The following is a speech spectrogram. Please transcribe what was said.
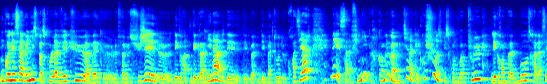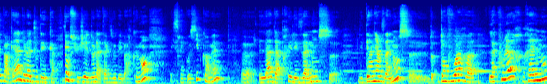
On connaît ça à Venise parce qu'on l'a vécu avec euh, le fameux sujet de, des, des grandi navi, des, des ba- des bateaux de croisière, mais ça a fini par quand même aboutir à quelque chose, puisqu'on ne voit plus les grands paquebots traversés par le canal de la Giudecca. Au sujet de la taxe de débarquement, il serait possible quand même, euh, là d'après les annonces, euh, les dernières annonces, euh, d'en voir euh, la couleur réellement?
